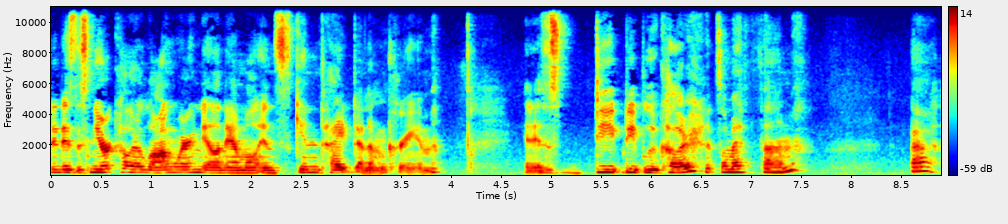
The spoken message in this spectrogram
And it is this New York Color Long Wearing Nail Enamel in Skin Tight Denim Cream. It is this deep, deep blue color. It's on my thumb. Ah,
